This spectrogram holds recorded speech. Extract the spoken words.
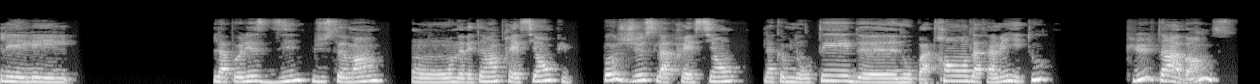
les, les, la police dit, justement, on avait tellement de pression, puis pas juste la pression de la communauté, de nos patrons, de la famille et tout. Plus le temps avance,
